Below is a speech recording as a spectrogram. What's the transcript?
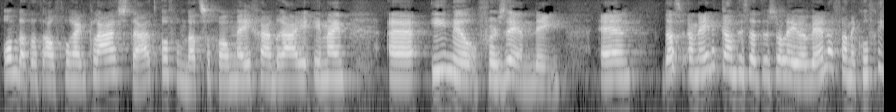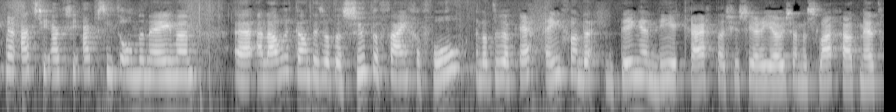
Omdat het al voor hen klaar staat. Of omdat ze gewoon mee gaan draaien in mijn uh, e-mailverzending. En dat is, aan de ene kant is dat dus wel even wennen. Van ik hoef niet meer actie, actie, actie te ondernemen. Uh, aan de andere kant is dat een super fijn gevoel. En dat is ook echt een van de dingen die je krijgt als je serieus aan de slag gaat met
